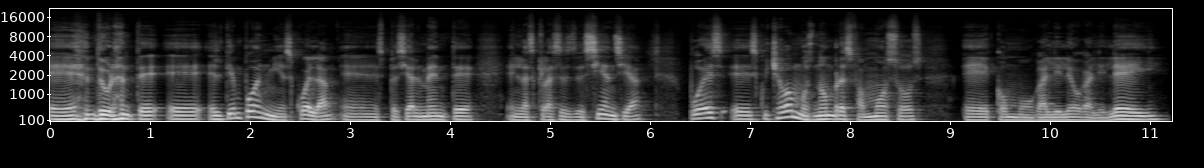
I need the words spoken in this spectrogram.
Eh, durante eh, el tiempo en mi escuela, eh, especialmente en las clases de ciencia, pues escuchábamos nombres famosos como Galileo Galilei,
